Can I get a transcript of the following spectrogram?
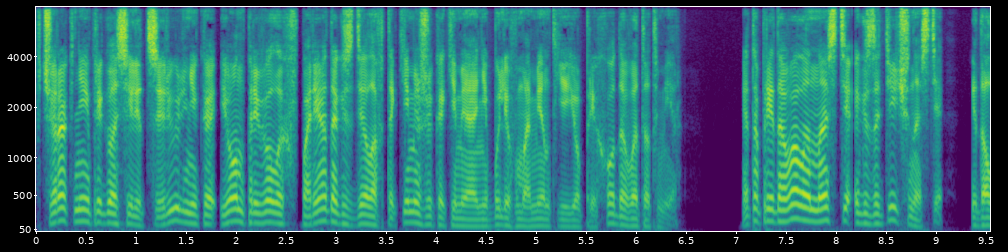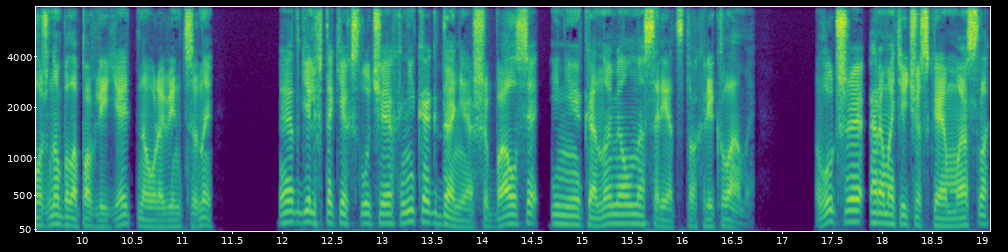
Вчера к ней пригласили цирюльника, и он привел их в порядок, сделав такими же, какими они были в момент ее прихода в этот мир. Это придавало Насте экзотичности и должно было повлиять на уровень цены. Эдгель в таких случаях никогда не ошибался и не экономил на средствах рекламы. Лучшее ароматическое масло,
